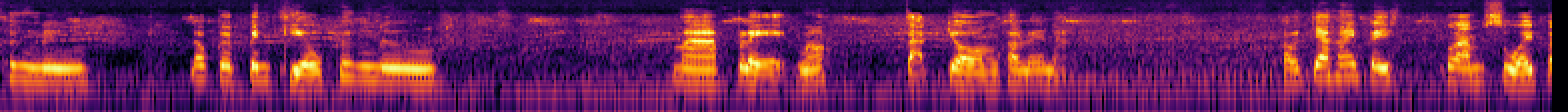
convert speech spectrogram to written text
ครึ่งหนึ่งแล้วก็เป็นเขียวครึ่งหนึ่งมาแปลกเนาะตัดจอมเขาเลยนะ่ะ เขาจะให้ไปความสวยไป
